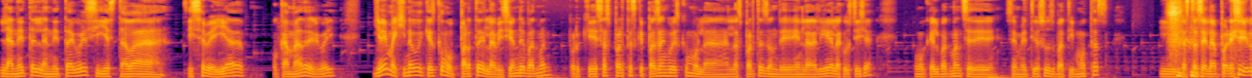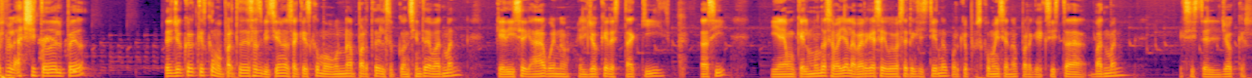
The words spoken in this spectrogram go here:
la neta, la neta, güey, sí estaba. Sí se veía poca madre, güey. Yo me imagino, güey, que es como parte de la visión de Batman, porque esas partes que pasan, güey, es como la- las partes donde en la Liga de la Justicia, como que el Batman se, se metió sus batimotas y hasta se le apareció el flash y todo el pedo. Entonces yo creo que es como parte de esas visiones, o sea, que es como una parte del subconsciente de Batman que dice, ah, bueno, el Joker está aquí, está así. Y aunque el mundo se vaya a la verga, ese güey va a seguir existiendo porque, pues, como dice, ¿no? Para que exista Batman, existe el Joker.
